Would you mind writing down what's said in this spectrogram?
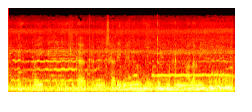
Oke, Baik eh, kita akan mencari menu untuk makan malam ya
